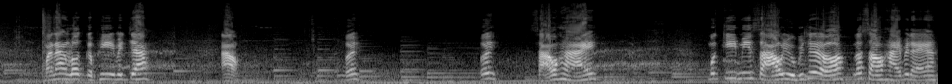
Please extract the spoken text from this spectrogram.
ๆมานั่งรถกับพี่ไหมจ๊ะอ้าวเฮ้ยเฮ้ยสาวหาย เมื่อกี้มีสาวอยู่ไม่ใช่เหรอแล้วสาวหายไปไหนอะ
